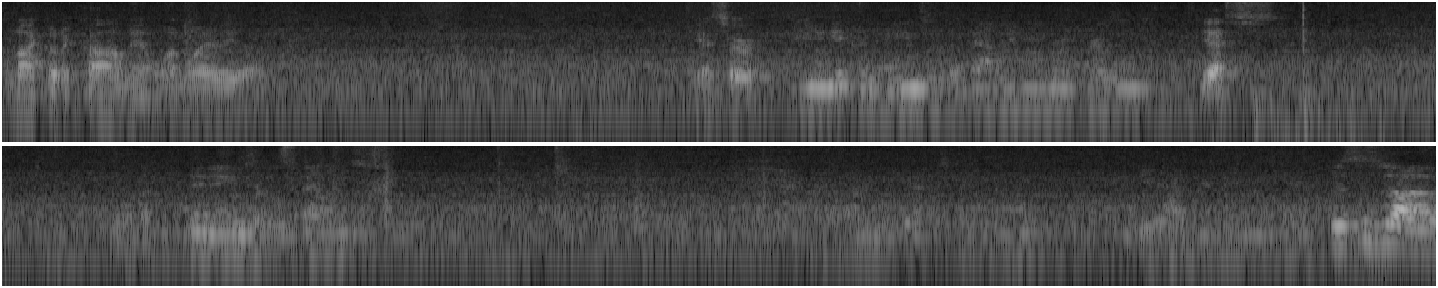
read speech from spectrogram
I'm not going to comment one way or the other. Yes, sir. Can you get the names of the family member present? Yes. The names of the spellings? This is uh,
